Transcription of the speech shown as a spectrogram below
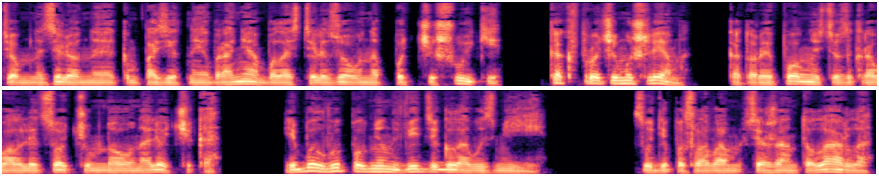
Темно-зеленая композитная броня была стилизована под чешуйки, как, впрочем, и шлем, который полностью закрывал лицо чумного налетчика и был выполнен в виде головы змеи. Судя по словам сержанта Ларла,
